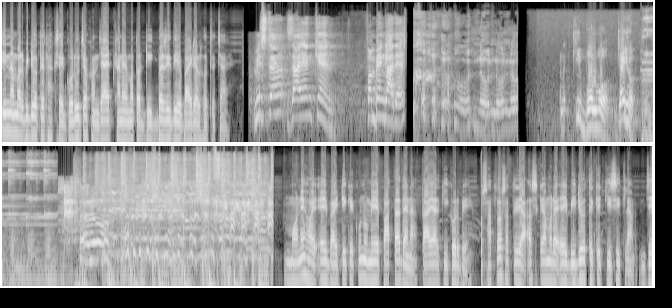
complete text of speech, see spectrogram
তিন নাম্বার ভিডিওতে থাকছে গরু যখন জায়েদ খানের মতো ডিগবাজি দিয়ে ভাইরাল হতে চায় Mr. Zion Ken from Bangladesh. no, no, no. মানে কি বলব যাই হোক মনে হয় এই বাইটিকে কোনো মেয়ে পাত্তা দেয় না তাই আর কি করবে ছাত্রছাত্রীরা আজকে আমরা এই ভিডিও থেকে কি শিখলাম যে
